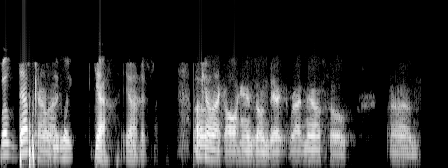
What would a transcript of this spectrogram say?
Well, definitely, like- like, yeah, yeah, that's it's kind of like all hands on deck right now. So um,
